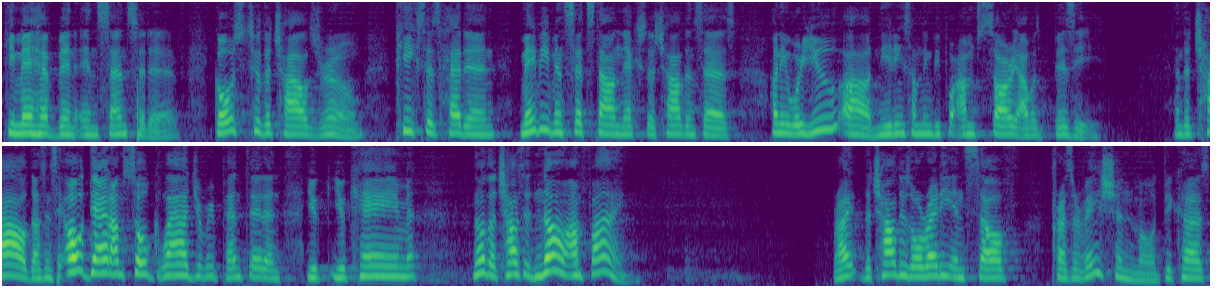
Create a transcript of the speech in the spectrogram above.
he may have been insensitive, goes to the child's room, peeks his head in, maybe even sits down next to the child and says, Honey, were you uh, needing something before? I'm sorry, I was busy. And the child doesn't say, Oh, dad, I'm so glad you repented and you, you came. No, the child says, No, I'm fine. Right? The child is already in self preservation mode because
